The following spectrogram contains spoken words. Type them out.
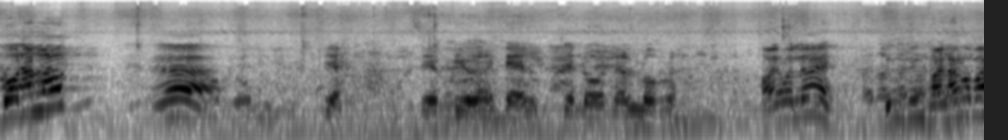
โดนนั้นล็อกเออเสียเสียฟิวตั้งแต่จะโดนแล้วล้มแล้ว ถอยมาเลย ดึงดึงถอยหลังออกไป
